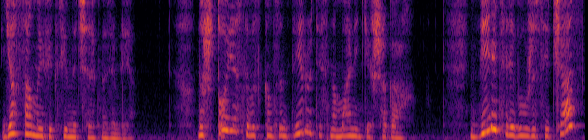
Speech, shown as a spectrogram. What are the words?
«я самый эффективный человек на Земле». Но что, если вы сконцентрируетесь на маленьких шагах? Верите ли вы уже сейчас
